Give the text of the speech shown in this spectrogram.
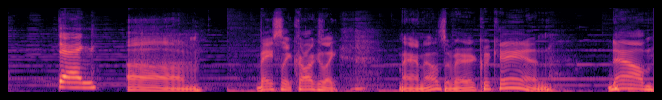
Dang. um, basically, Krohk is like, man, that was a very quick hand. Now,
